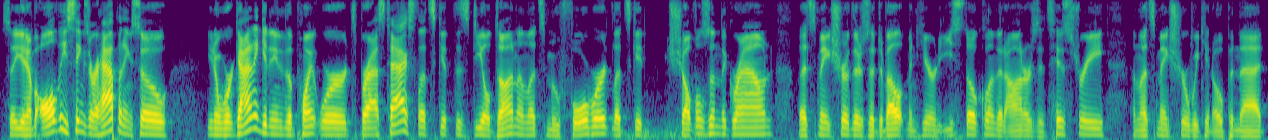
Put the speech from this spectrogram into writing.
So you know all these things are happening. So you know we're kind of getting to the point where it's brass tacks. Let's get this deal done and let's move forward. Let's get shovels in the ground. Let's make sure there's a development here in east oakland that honors its history. And let's make sure we can open that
